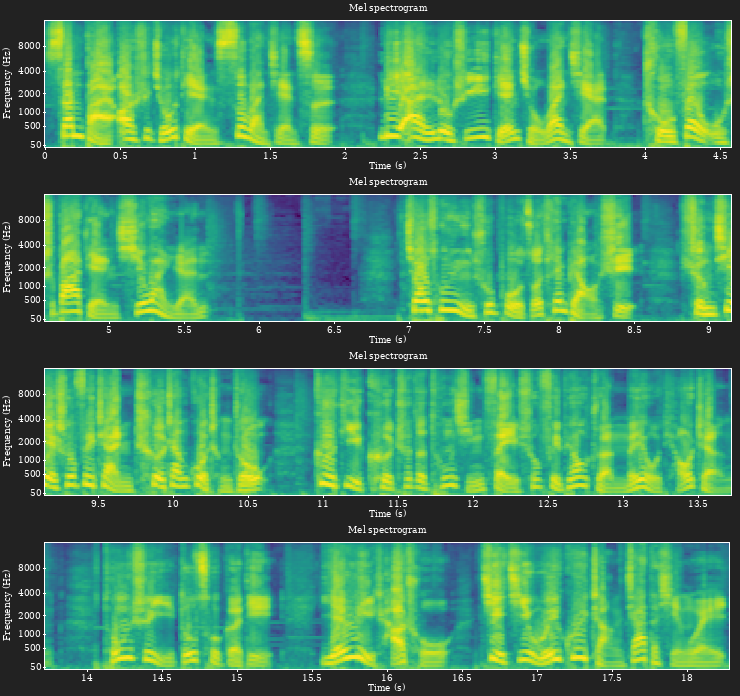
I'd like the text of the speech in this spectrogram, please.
三百二十九点四万件次，立案六十一点九万件，处分五十八点七万人。交通运输部昨天表示，省界收费站撤站过程中，各地客车的通行费收费标准没有调整，同时已督促各地严厉查处借机违规涨价的行为。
